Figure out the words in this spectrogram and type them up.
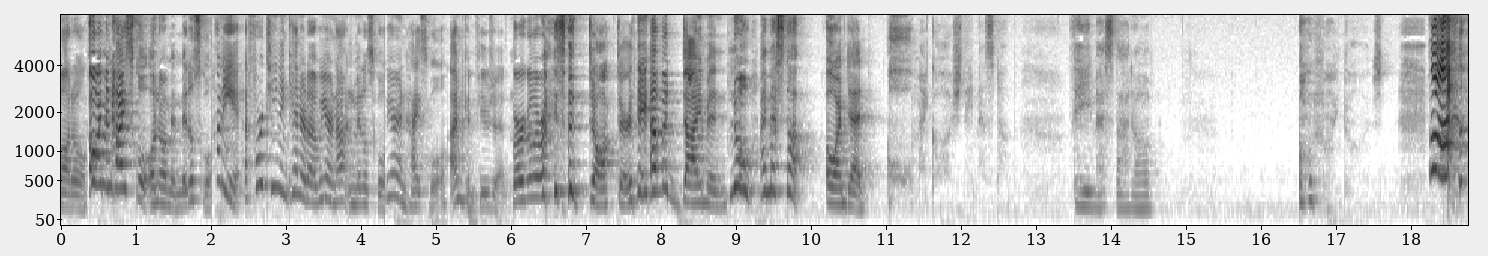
Model. Oh, I'm in high school. Oh no, I'm in middle school. Honey, at 14 in Canada, we are not in middle school. We are in high school. I'm confusion. Burglarize a doctor. They have a diamond. No, I messed up. Oh, I'm dead. Oh my gosh, they messed up. They messed that up. Oh my gosh. Ah!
